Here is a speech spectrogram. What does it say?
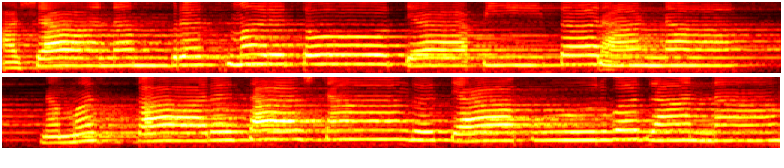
अशा नम्र स्मरतो त्या पितरांना. नमस्कार साष्टांग त्या पूर्वजांना.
